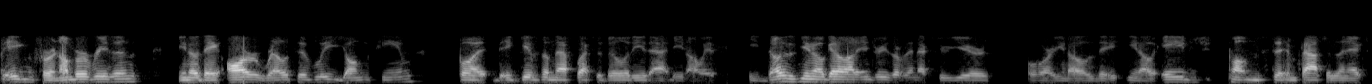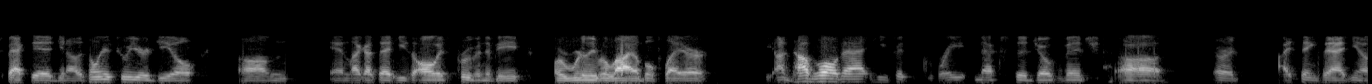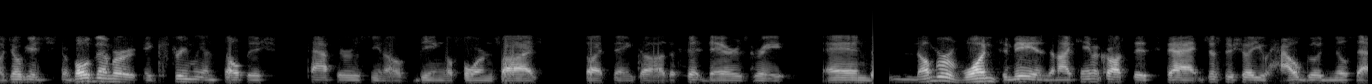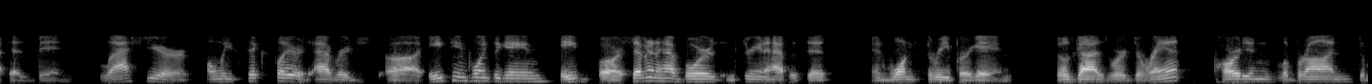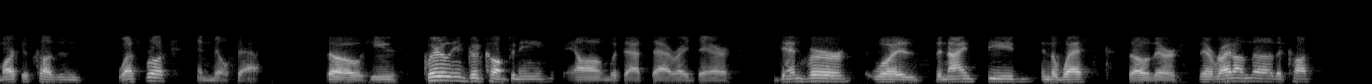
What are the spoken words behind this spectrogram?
big for a number of reasons. You know, they are a relatively young team, but it gives them that flexibility that, you know, if he does, you know, get a lot of injuries over the next few years, or, you know, the you know, age comes to him faster than expected, you know, it's only a two year deal. Um and like I said, he's always proven to be a really reliable player. On top of all that, he fits great next to Djokovic. Uh, or I think that you know Jokic, both of them are extremely unselfish passers, you know, being a four and five. So I think uh, the fit there is great. And number one to me is, and I came across this stat just to show you how good Millsap has been. Last year, only six players averaged uh, 18 points a game, eight or seven and a half boards, and three and a half assists, and one three per game. Those guys were Durant, Harden, LeBron, DeMarcus Cousins, Westbrook, and Millsap. So he's clearly in good company um, with that stat right there. Denver was the ninth seed in the West, so they're they're right on the the cusp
